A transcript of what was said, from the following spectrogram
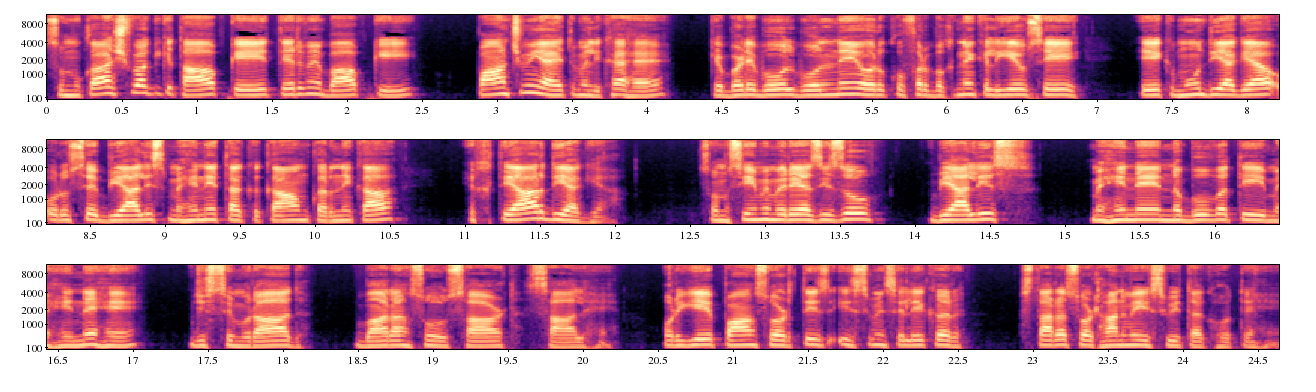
سو مکاشوا کی کتاب کے تیرہویں باپ کی پانچویں آیت میں لکھا ہے کہ بڑے بول بولنے اور کفر بکنے کے لیے اسے ایک منہ دیا گیا اور اسے بیالیس مہینے تک کام کرنے کا اختیار دیا گیا۔ سو مسیح میں میرے عزیزو، بیالیس مہینے نبوتی مہینے ہیں، جس سے مراد بارہ سو ساٹھ سال ہیں۔ اور یہ پانچ سو اڑتیس عیسوی سے لے کر ستارہ سو اٹھانوے عیسوی تک ہوتے ہیں۔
